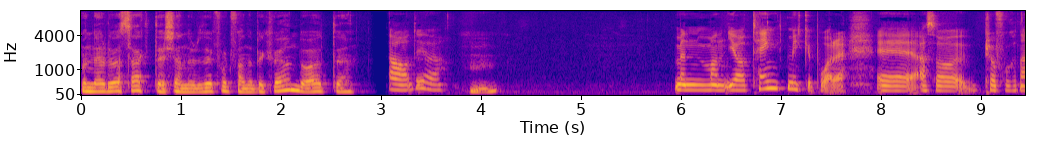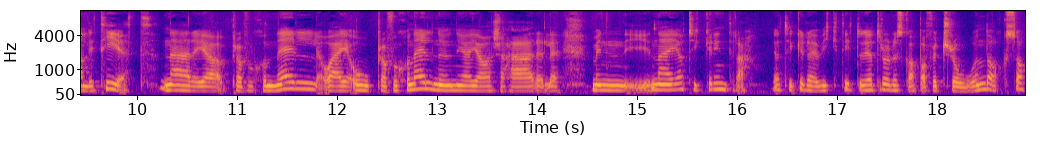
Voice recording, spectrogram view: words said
och när du har sagt det, känner du dig fortfarande bekväm då? Att, eh, Ja, det gör jag. Men man, jag har tänkt mycket på det. Eh, alltså professionalitet. När är jag professionell och är jag oprofessionell nu när jag gör så här? Eller, men nej, jag tycker inte det. Jag tycker det är viktigt och jag tror det skapar förtroende också.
